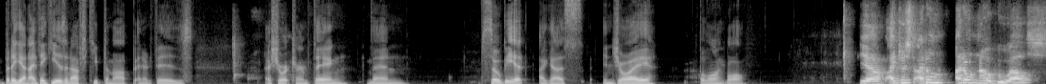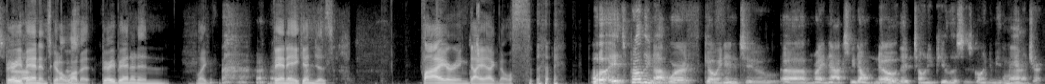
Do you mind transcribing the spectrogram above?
but again, I think he is enough to keep them up, and if it is a short term thing, then so be it. I guess enjoy the long ball. yeah, I just I don't I don't know who else. Barry uh, Bannon's gonna was- love it. Barry Bannan and like Van Aken just firing diagonals. Well, it's probably not worth going into um, right now because we don't know that Tony Pulis is going to be the manager,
